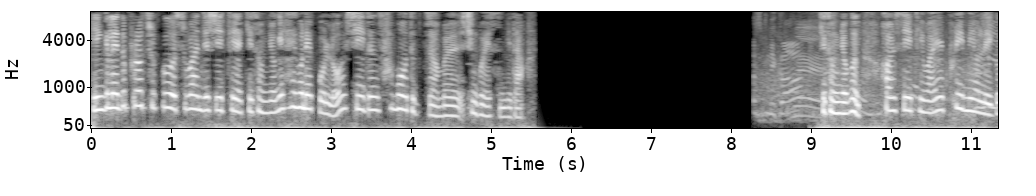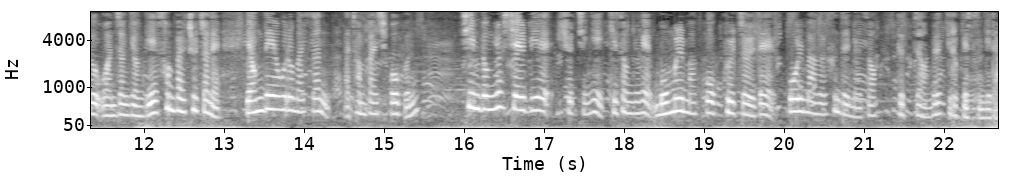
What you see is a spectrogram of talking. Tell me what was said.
잉글랜드 프로축구 스완지 시티의 기성용이 행운의 골로 시즌 3호 득점을 신고했습니다. 기성용은 헐시티와의 프리미어리그 원정 경기에 선발 출전해 0대0으로 맞선 전반 15분 팀 동료 셀비의 슈팅이 기성용의 몸을 맞고 굴절돼 골망을 흔들면서 득점을 기록했습니다.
